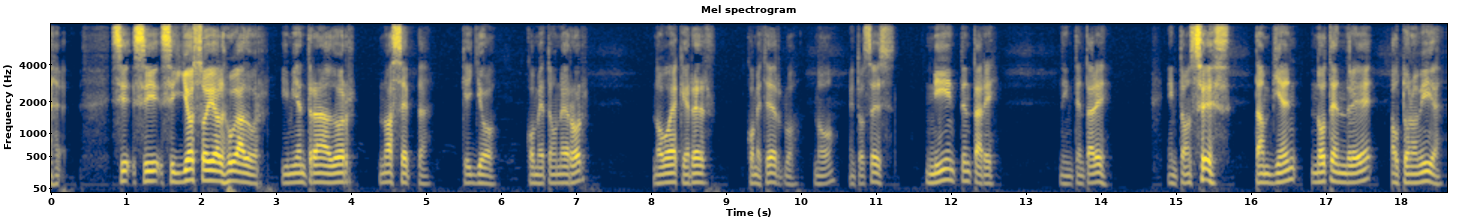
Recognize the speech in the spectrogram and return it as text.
si, si, si yo soy el jugador y mi entrenador no acepta que yo cometa un error, no voy a querer cometerlo, ¿no? Entonces, ni intentaré, intentaré. Entonces, también no tendré autonomía,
